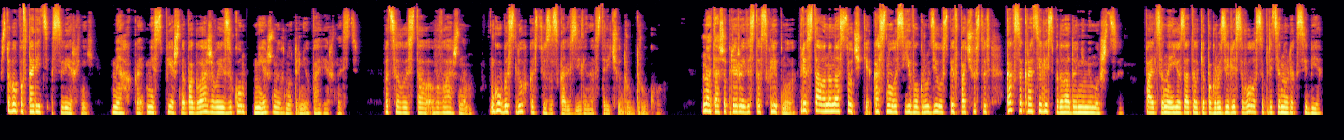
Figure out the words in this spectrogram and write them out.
чтобы повторить с верхней, мягко, неспешно поглаживая языком нежную внутреннюю поверхность. Поцелуй стал влажным, губы с легкостью заскользили навстречу друг другу. Наташа прерывисто всхлипнула, привстала на носочки, коснулась его груди, успев почувствовать, как сократились под ладонями мышцы. Пальцы на ее затылке погрузились в волосы, притянули к себе.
